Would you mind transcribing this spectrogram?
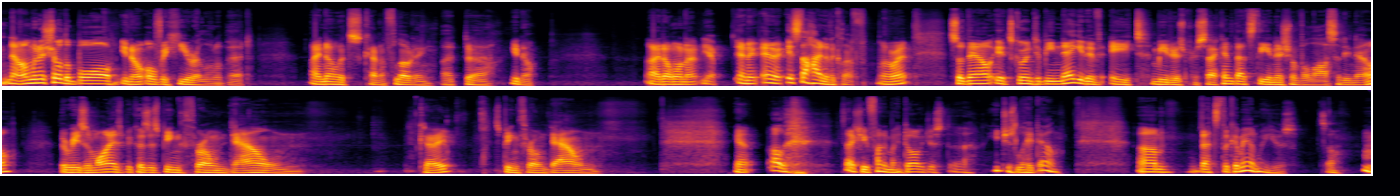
Now I'm going to show the ball, you know, over here a little bit. I know it's kind of floating, but uh, you know, I don't want to. Yep. And anyway, it's the height of the cliff. All right. So now it's going to be negative eight meters per second. That's the initial velocity now. The reason why is because it's being thrown down. Okay. It's being thrown down. Yeah. Oh, it's actually funny. My dog just uh, he just laid down. Um, that's the command we use. So, hmm.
